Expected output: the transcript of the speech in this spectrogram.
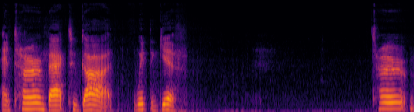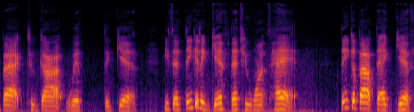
and turn back to God with the gift. Turn back to God with the gift. He said, Think of the gift that you once had. Think about that gift.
